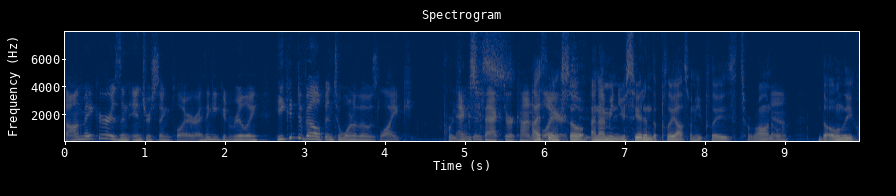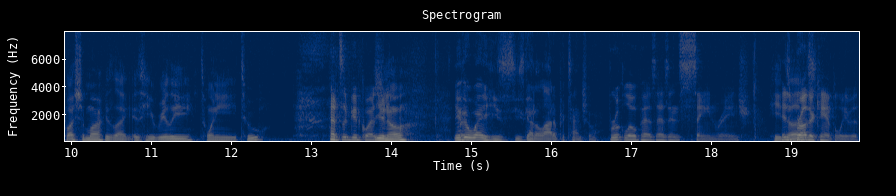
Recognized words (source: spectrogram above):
Thon Maker is an interesting player. I think he could really he could develop into one of those like X Porzingis. factor kind of I players. think so, and I mean you see it in the playoffs when he plays Toronto. Yeah. The only question mark is like, is he really 22? That's a good question. You know, Either way, he's he's got a lot of potential. Brook Lopez has insane range. he His does. brother can't believe it.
